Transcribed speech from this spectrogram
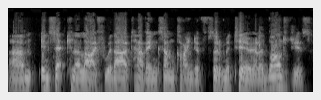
um, in secular life without having some kind of sort of material advantages.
